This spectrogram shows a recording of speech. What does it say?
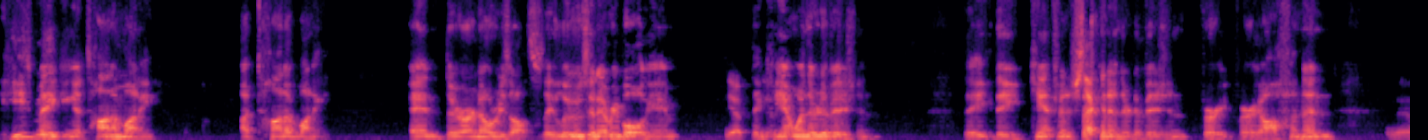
he's making a ton of money, a ton of money, and there are no results. They lose in every bowl game. Yep. They can't win their division. They they can't finish second in their division very very often, and. Yeah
